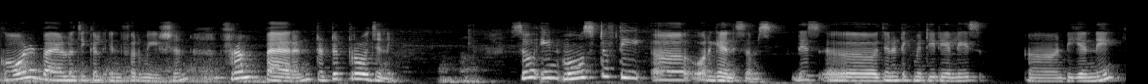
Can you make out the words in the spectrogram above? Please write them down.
coded biological information from parent to progeny. So in most of the uh, organisms, this uh, genetic material is uh, DNA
